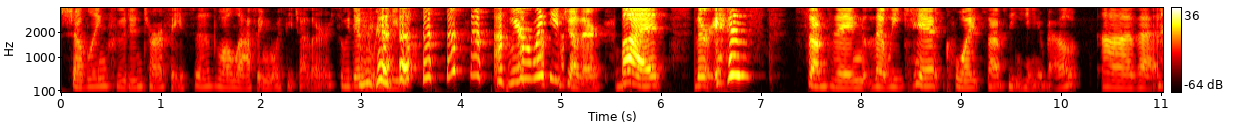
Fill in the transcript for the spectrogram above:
shoveling food into our faces while laughing with each other. So we didn't read any because we were with each other. But there is something that we can't quite stop thinking about uh, that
